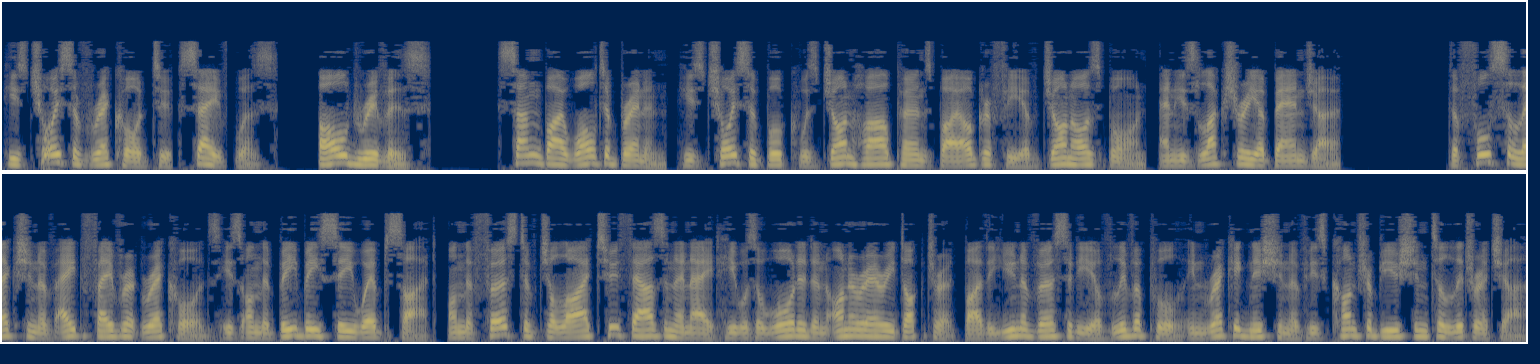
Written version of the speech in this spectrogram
His choice of record to save was Old Rivers, sung by Walter Brennan. His choice of book was John Heilpern's biography of John Osborne, and his luxury a banjo. The full selection of eight favorite records is on the BBC website. On 1 July 2008 he was awarded an honorary doctorate by the University of Liverpool in recognition of his contribution to literature.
